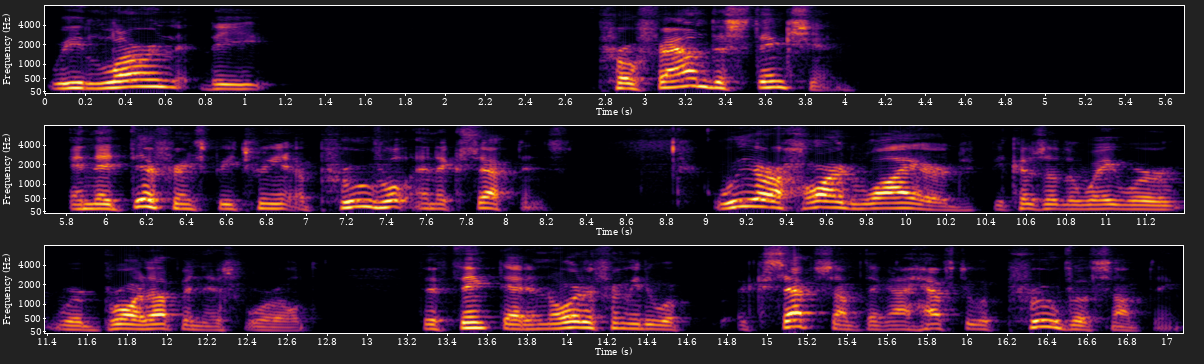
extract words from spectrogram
we learn the profound distinction and the difference between approval and acceptance. We are hardwired because of the way we're, we're brought up in this world to think that in order for me to accept something, I have to approve of something.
